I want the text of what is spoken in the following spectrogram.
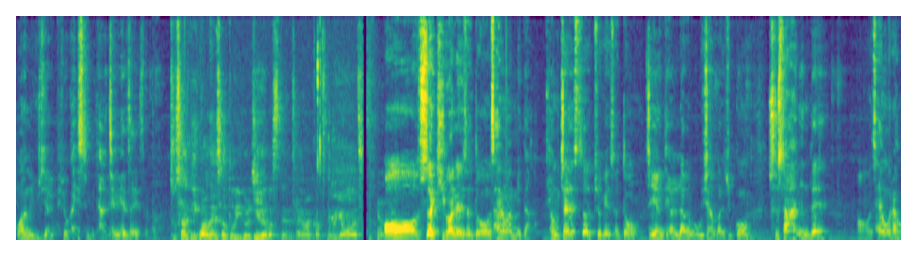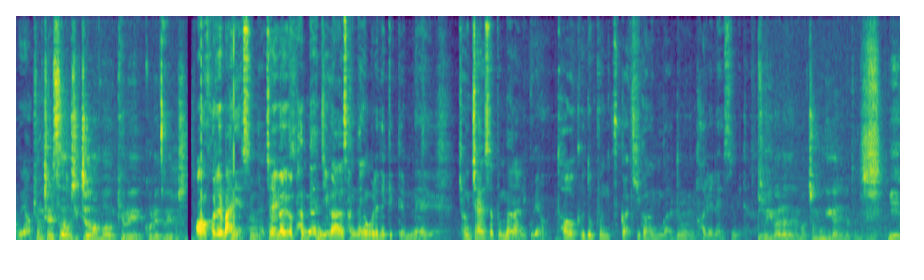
보안을 유지할 필요가 있습니다. 저희 회사에서도. 수사기관에서도 이걸 제가 예. 봤을 때는 사용할 것 같은데 뭐 영화 같은 어, 수사기관에서도 사용합니다. 경찰서 쪽에서도 저희한테 연락을 오셔가지고 수사하는데 어, 사용을 하고요. 경찰서하고 직접 한번 거래, 거래도 해보신 어, 거래 많이 했습니다. 저희가 이거 판매한 지가 상당히 오래됐기 때문에 경찰서뿐만 아니고요. 더 그 높은 국가기관과도 거래를 했습니다. 소위 말하는 뭐 정보기관이라든지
